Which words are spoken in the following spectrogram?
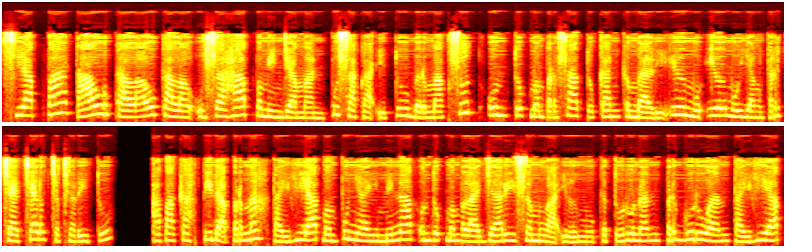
siapa tahu kalau-kalau usaha peminjaman pusaka itu bermaksud untuk mempersatukan kembali ilmu-ilmu yang tercecer-cecer itu? Apakah tidak pernah Tai Hiap mempunyai minat untuk mempelajari semua ilmu keturunan perguruan Tai Hiap?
